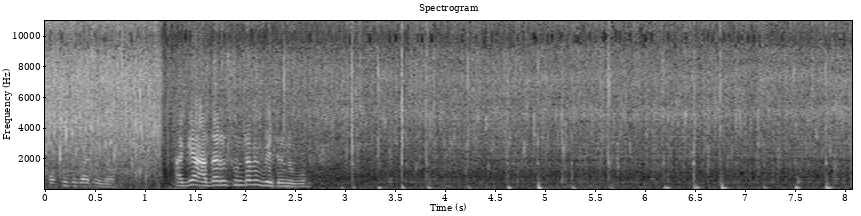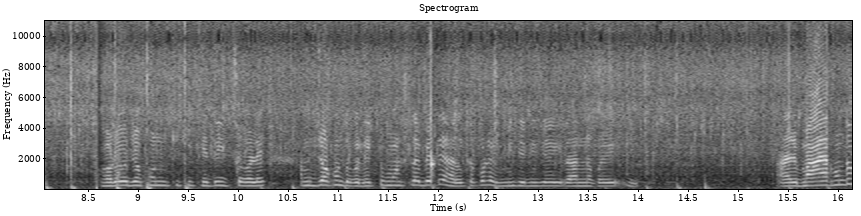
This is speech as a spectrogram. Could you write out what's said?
সব কিছু বাটিল আগে আদা, রসুনটা আমি বেটে নেব। ঘরেও যখন কিছু খেতে ইচ্ছে করে, আমি যখন তখন একটু মশলা বেটে হালকা করে নিজে নিজে রান্না করে আর মা এখন তো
